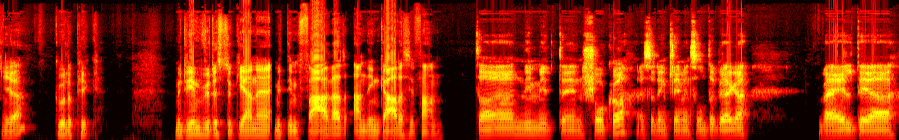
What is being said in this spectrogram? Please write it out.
Ja, guter Pick. Mit wem würdest du gerne mit dem Fahrrad an den Gardasee fahren? Da nehme ich den Schoker, also den Clemens Unterberger, weil der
